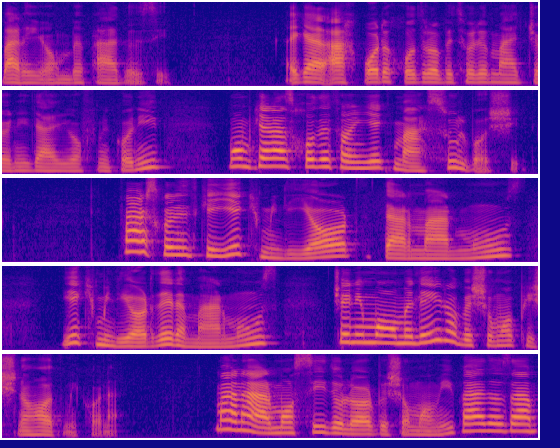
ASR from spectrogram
برای آن بپردازید. اگر اخبار خود را به طور مجانی دریافت می‌کنید ممکن است خودتان یک محصول باشید. فرض کنید که یک میلیارد در مرموز یک میلیاردر مرموز چنین معامله ای را به شما پیشنهاد می من هر ماه سی دلار به شما می‌پردازم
